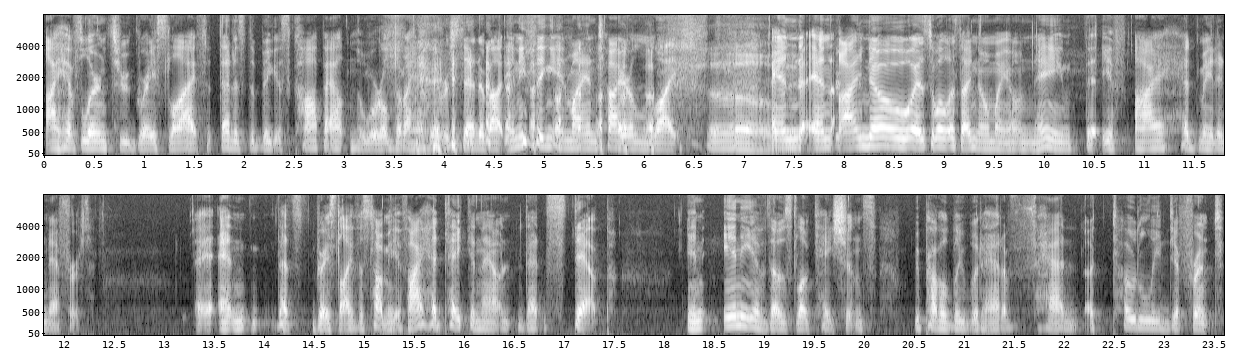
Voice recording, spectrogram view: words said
I have learned through Grace Life that that is the biggest cop out in the world that I have ever said about anything in my entire life. Oh, and and I know as well as I know my own name that if I had made an effort, and that's Grace Life has taught me, if I had taken that that step in any of those locations, we probably would have had a totally different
